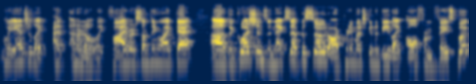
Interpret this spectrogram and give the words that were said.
we answered like I, I don't know, like five or something like that. Uh, the questions the next episode are pretty much going to be like all from Facebook.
